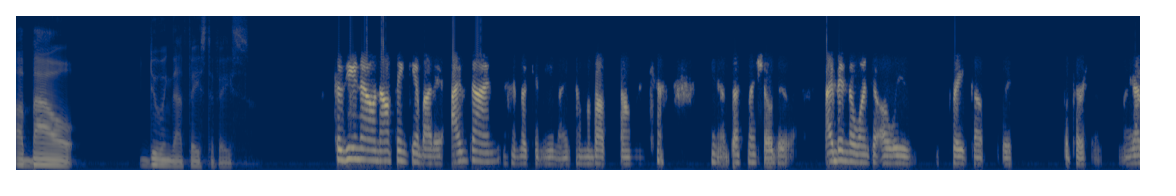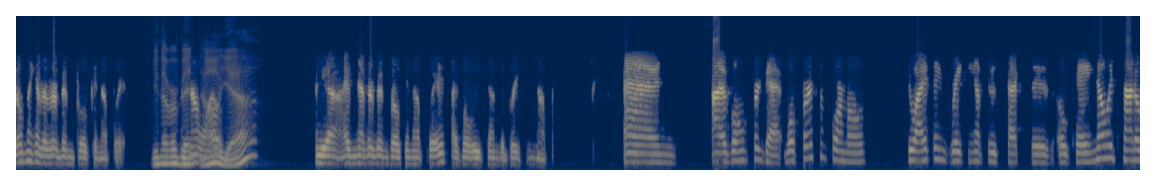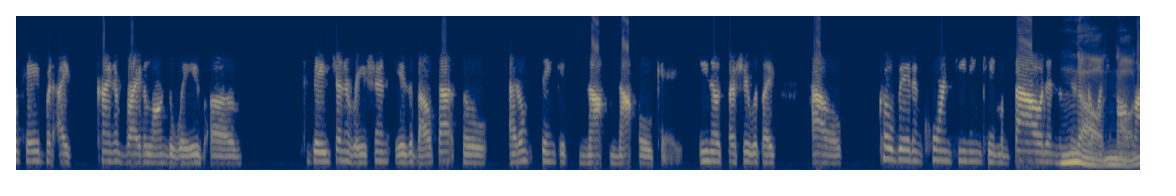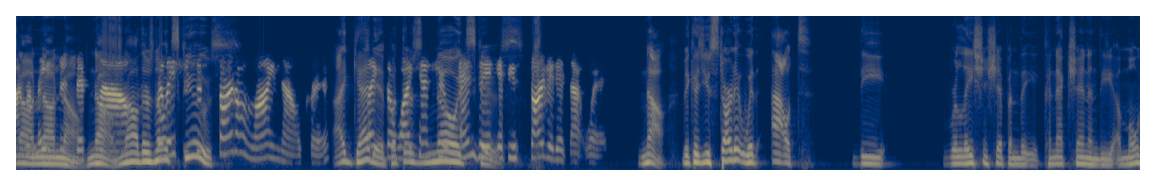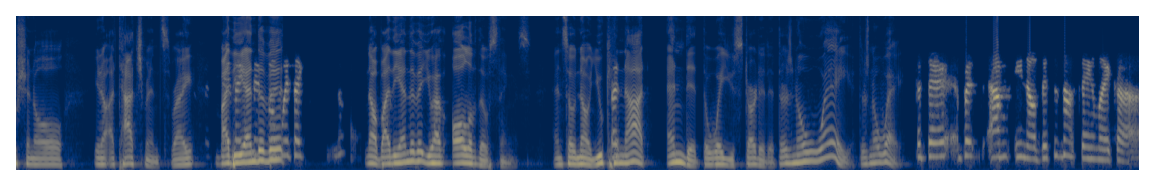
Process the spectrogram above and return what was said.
about doing that face to face. Because you know, now thinking about it, I've done. Look at me, like I'm about to sound like, you know, that's my shoulder. I've been the one to always break up with the person. Like I don't think I've ever been broken up with. You've never been No, Oh yeah? Yeah, I've never been broken up with. I've always done the breaking up. And I won't forget. Well, first and foremost, do I think breaking up through text is okay? No, it's not okay, but I kind of ride along the wave of today's generation is about that. So I don't think it's not not okay. You know, especially with like how COVID and quarantining came about and there's so No, much no, no, no, no, no, now. no. There's no excuse. start online now, Chris. I get like, it, so but why there's can't no you excuse. end it if you started it that way? No, because you started without the relationship and the connection and the emotional, you know, attachments, right? By the like end of it, like, no. no, by the end of it, you have all of those things. And so, no, you cannot end it the way you started it. There's no way. There's no way. But there, but um, you know, this is not saying like uh,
